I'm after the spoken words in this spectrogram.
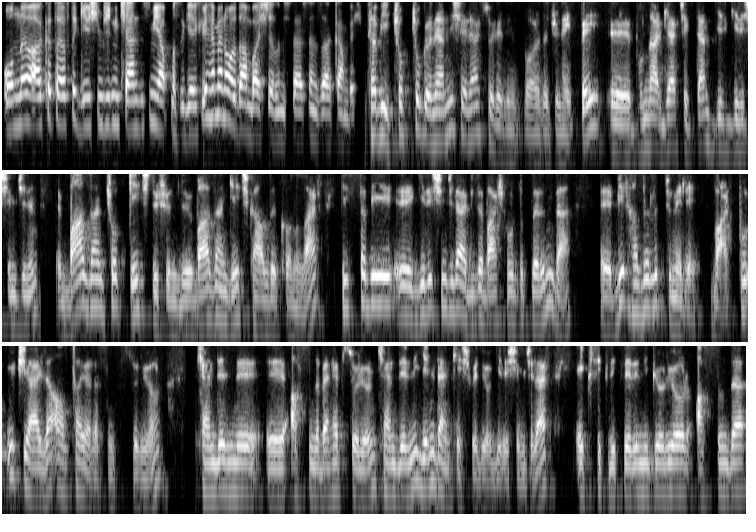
onları arka tarafta girişimcinin kendisi mi yapması gerekiyor? Hemen oradan başlayalım isterseniz Hakan Bey. Tabii çok çok önemli şeyler söylediniz bu arada Cüneyt Bey. E, bunlar gerçekten bir girişimcinin e, bazen çok geç düşündüğü, bazen geç kaldığı konular. Biz tabii e, girişimciler bize başvurduklarında bir hazırlık tüneli var. Bu 3 ay ile 6 ay arasında sürüyor. Kendilerini e, aslında ben hep söylüyorum kendilerini yeniden keşfediyor girişimciler. Eksikliklerini görüyor aslında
